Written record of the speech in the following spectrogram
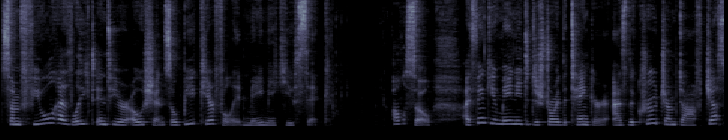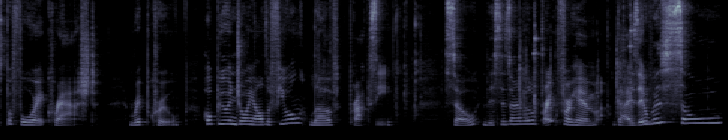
Some fuel has leaked into your ocean, so be careful. It may make you sick. Also, I think you may need to destroy the tanker as the crew jumped off just before it crashed. RIP crew. Hope you enjoy all the fuel. Love, Proxy. So, this is our little prank for him. Guys, it was so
